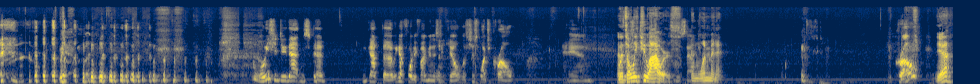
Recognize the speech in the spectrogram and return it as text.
Well, we should do that instead. We got uh, we got 45 minutes to kill. Let's just watch Krull. And And it's only two hours and one minute. Krull? Yeah.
